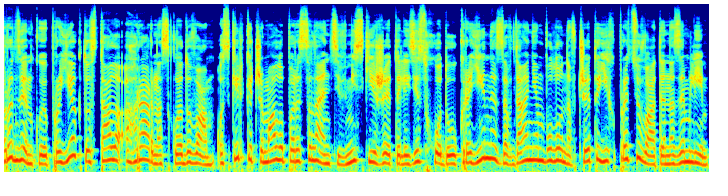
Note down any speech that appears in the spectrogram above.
Родзинкою проєкту стала аграрна складова, оскільки чимало переселенців, міські жителі зі сходу України, завданням було навчити їх працювати на землі,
